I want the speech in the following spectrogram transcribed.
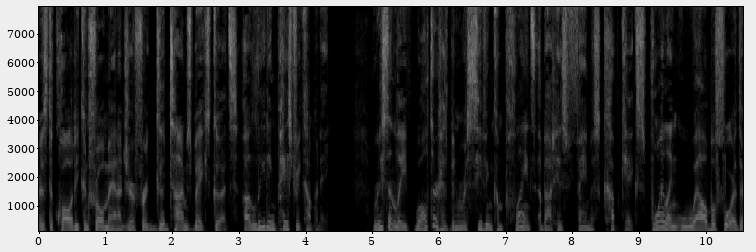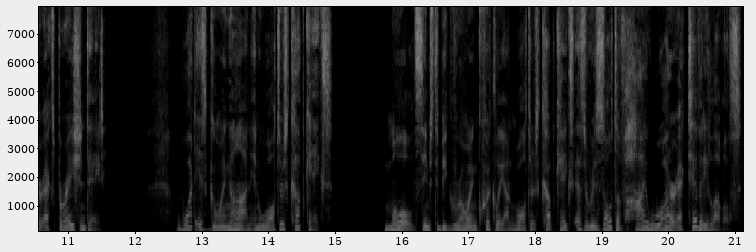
is the quality control manager for Good Times Baked Goods, a leading pastry company. Recently, Walter has been receiving complaints about his famous cupcakes spoiling well before their expiration date. What is going on in Walter's cupcakes? Mold seems to be growing quickly on Walter's cupcakes as a result of high water activity levels.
